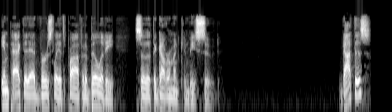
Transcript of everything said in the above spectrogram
impacted adversely its profitability so that the government can be sued. Got this?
